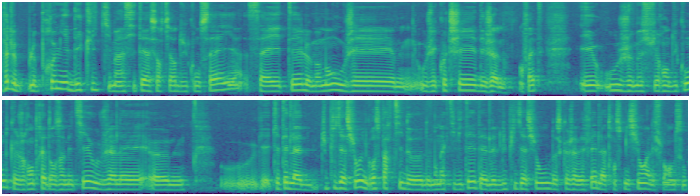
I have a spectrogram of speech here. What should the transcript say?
En fait, le, premier déclic qui m'a incité à sortir du conseil, ça a été le moment où j'ai, où j'ai coaché des jeunes, en fait, et où je me suis rendu compte que je rentrais dans un métier où j'allais... Euh, qui était de la duplication. Une grosse partie de, mon activité était de la duplication de ce que j'avais fait, de la transmission à l'échelon en dessous.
